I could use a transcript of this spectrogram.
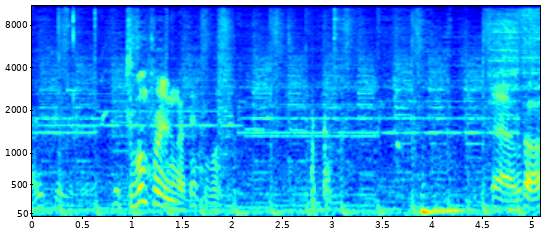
많이 풀리네. 두번 풀어주는 것 같아, 두 번. 자, 울어.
